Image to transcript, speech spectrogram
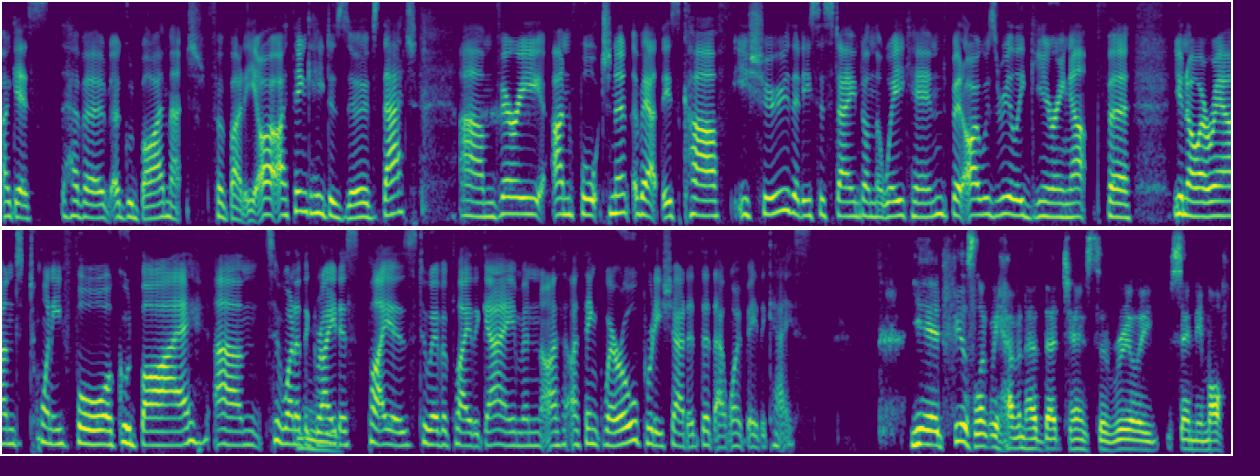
I guess, have a, a goodbye match for Buddy. I, I think he deserves that. Um, very unfortunate about this calf issue that he sustained on the weekend, but I was really gearing up for, you know, around 24 goodbye um, to one of the mm. greatest players to ever play the game. And I, I think we're all pretty shattered that that won't be the case. Yeah, it feels like we haven't had that chance to really send him off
